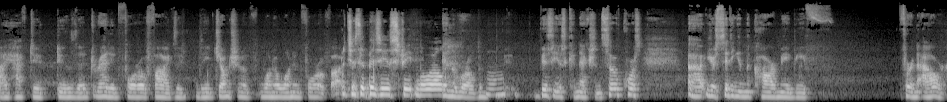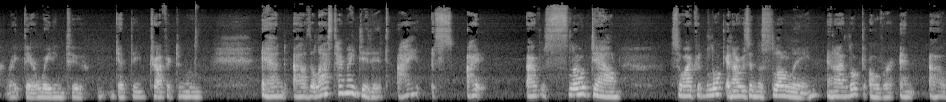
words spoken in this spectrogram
I have to do the dreaded 405, the, the junction of 101 and 405, which is the busiest street in the world. in the world, the bu- busiest connection. So of course, uh, you're sitting in the car maybe for an hour right there, waiting to get the traffic to move. And uh, the last time I did it, I, I, I was slowed down so I could look, and I was in the slow lane, and I looked over, and uh,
